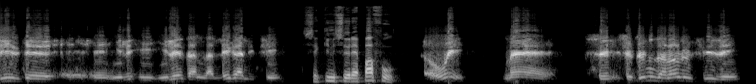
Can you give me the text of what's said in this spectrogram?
dire qu'il il est dans la légalité. Ce qui ne serait pas faux. Oui, mais ce que nous allons refuser.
